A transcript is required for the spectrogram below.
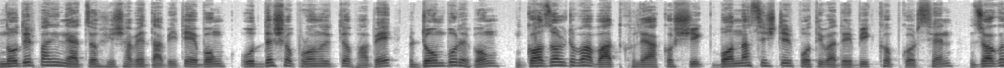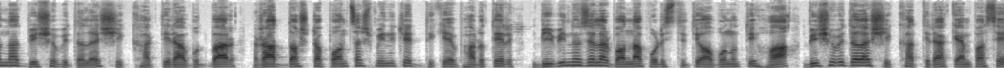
নদীর পানি ন্যায্য হিসাবে দাবিতে এবং উদ্দেশ্য প্রণোদিতভাবে ডম্বুর এবং গজলডোবা বাঁধ খুলে আকস্মিক বন্যা সৃষ্টির প্রতিবাদে বিক্ষোভ করছেন জগন্নাথ বিশ্ববিদ্যালয়ের শিক্ষার্থীরা। বুধবার রাত দশটা পঞ্চাশ মিনিটের দিকে ভারতের বিভিন্ন জেলার বন্যা পরিস্থিতি অবনতি হওয়া বিশ্ববিদ্যালয়ের শিক্ষার্থীরা ক্যাম্পাসে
